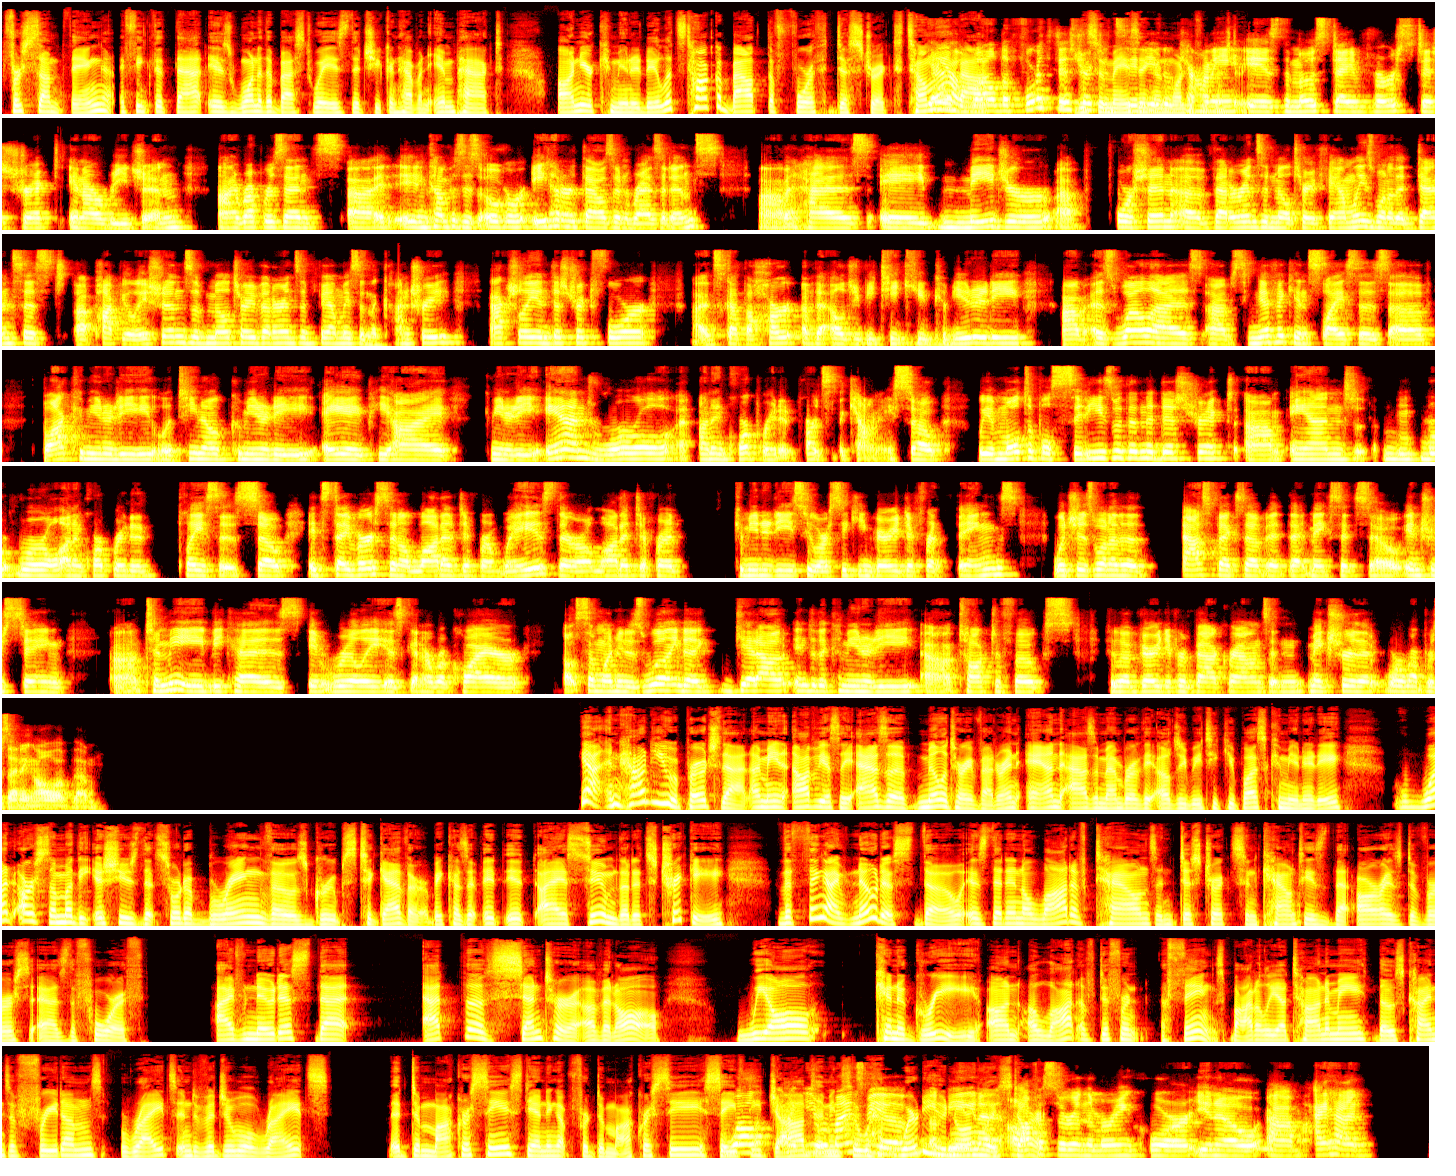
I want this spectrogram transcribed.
for something i think that that is one of the best ways that you can have an impact on your community let's talk about the fourth district tell yeah, me about well the fourth district in San Diego County district. is the most diverse district in our region. Uh, it represents uh, it, it encompasses over 800,000 residents. Um, it has a major uh, portion of veterans and military families, one of the densest uh, populations of military veterans and families in the country, actually in District 4. Uh, it's got the heart of the LGBTQ community, um, as well as um, significant slices of Black community, Latino community, AAPI community, and rural unincorporated parts of the county. So we have multiple cities within the district um, and r- rural unincorporated places. So it's diverse in a lot of different ways. There are a lot of different communities who are seeking very different things, which is one of the aspects of it that makes it so interesting uh, to me because it really is going to require uh, someone who's willing to get out into the community, uh, talk to folks who have very different backgrounds, and make sure that we're representing all of them. Yeah, and how do you approach that? I mean, obviously, as a military veteran and as a member of the LGBTQ plus community, what are some of the issues that sort of bring those groups together? Because it, it, it I assume that it's tricky. The thing I've noticed, though, is that in a lot of towns and districts and counties that are as diverse as the fourth, I've noticed that at the center of it all, we all can agree on a lot of different things bodily autonomy, those kinds of freedoms, rights, individual rights, uh, democracy, standing up for democracy, safety, well, uh, jobs. I mean, so of- where do you normally an start? Officer in the Marine Corps, you know, um, I had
